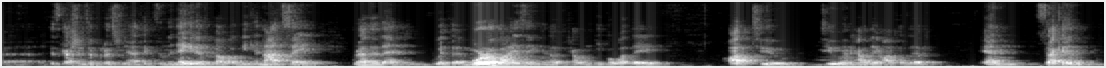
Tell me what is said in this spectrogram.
uh, discussions of Christian ethics in the negative about what we cannot say, rather than with a moralizing of telling people what they ought to do and how they ought to live? And second,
